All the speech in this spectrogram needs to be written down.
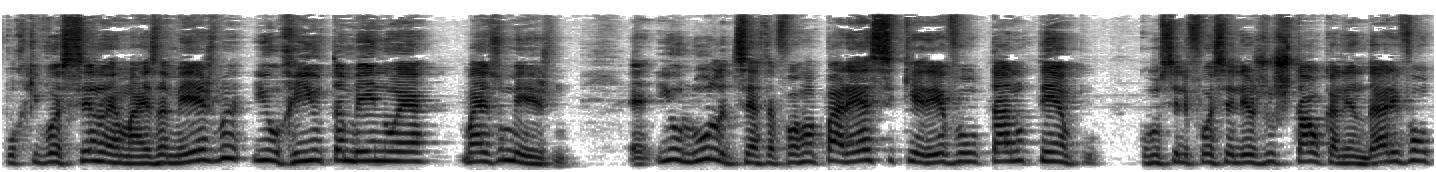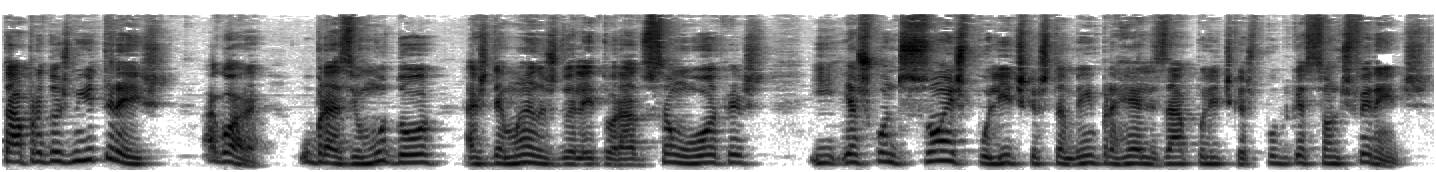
porque você não é mais a mesma e o rio também não é mais o mesmo. É, e o Lula, de certa forma, parece querer voltar no tempo, como se ele fosse ali ajustar o calendário e voltar para 2003. Agora, o Brasil mudou, as demandas do eleitorado são outras e, e as condições políticas também para realizar políticas públicas são diferentes.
